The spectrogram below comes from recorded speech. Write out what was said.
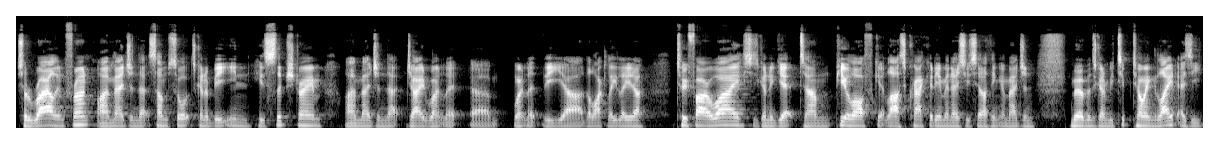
sort of rail in front. I imagine that some sort's going to be in his slipstream. I imagine that Jade won't let um, won't let the uh, the likely leader too far away. She's going to get um, peel off, get last crack at him, and as you said, I think imagine Mervin's going to be tiptoeing late as he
